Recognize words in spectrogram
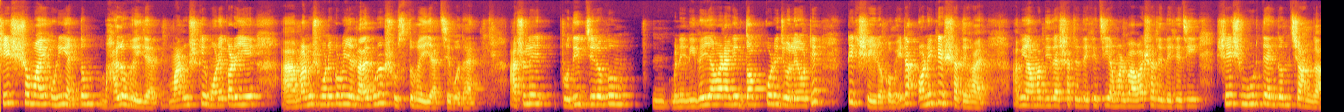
শেষ সময় উনি একদম ভালো হয়ে যায়। মানুষকে মনে করে যে মানুষ মনে করবে যে তাদের পুরো সুস্থ হয়ে যাচ্ছে বোধ আসলে প্রদীপ যেরকম মানে নিভে যাওয়ার আগে দপ করে জ্বলে ওঠে, ঠিক সেই রকম। এটা অনেকের সাথে হয়। আমি আমার দিদার সাথে দেখেছি, আমার বাবার সাথে দেখেছি। শেষ মুহূর্তে একদম চাঙ্গা।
